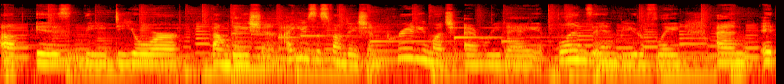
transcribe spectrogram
up is the Dior foundation. I use this foundation pretty much every day. It blends in beautifully and it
